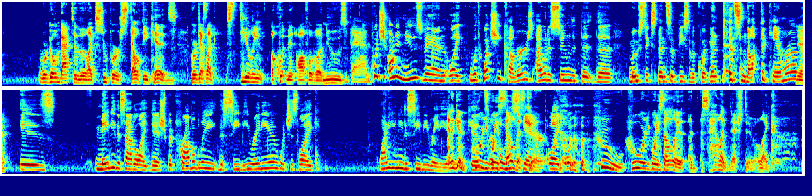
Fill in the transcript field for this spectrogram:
we're going back to the like super stealthy kids who are just like stealing equipment off of a news van. Which, on a news van, like, with what she covers, I would assume that the, the most expensive piece of equipment that's not the camera Yeah. is maybe the satellite dish, but probably the CB radio, which is like why do you need a CB radio? And again, who are you or going to sell this to? scanner? Like, what, who? Who are you going to sell a, a, a satellite dish to? Like,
